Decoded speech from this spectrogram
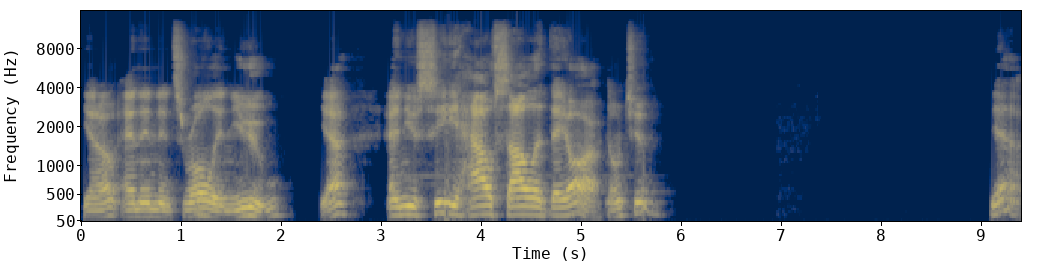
you know, and in its role in you. Yeah. And you see how solid they are, don't you? Yeah.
